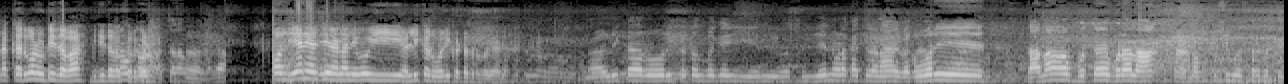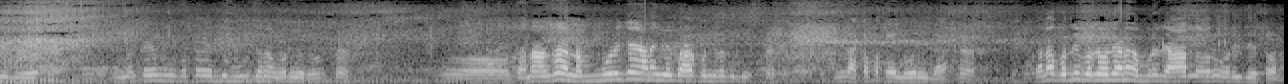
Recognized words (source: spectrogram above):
ನಾ ಕರ್ಗಳು ಹುಟ್ಟಿದವ ಬಿದ್ದಿದಾವ ಕರ್ಗಳು? ಒಂದ್ ಏನ್ ಏನು ಹೇಳ್ತೀರಾ ಅಣ್ಣ ನೀವು ಈ ಹಳ್ಳಿಕರ್ ಓರಿ ಕಟ್ಟೋದ್ರ ಬಗ್ಗೆ ಅಣ್ಣ? ಹಳ್ಳಿಕಾರ್ ಓರಿ ಕಟ್ಟೋದ್ ಬಗ್ಗೆ ಏನು ಇವತ್ತು ಏನು ಅಣ್ಣ. ಇವಾಗ ಓರಿ ದನ ಬರ್ತವೆ ಬರಲ್ಲ. ನಮ್ಮ ಖುಷಿಗೋಸ್ಕರ ಕಟ್ಕೊಂಡಿದ್ವಿ. ಒಂದೊಂದು ಟೈಮ್ ಬರ್ತವೆ ಎಲ್ಲಿ ಮೂರು ಜನ ಓರಿಯೋರು ಓ, ದನ ಅಂದ್ರೆ ನಮ್ಮೂರಿಗೆ ಹಣ ಈಗ ಆಗಿ ಬಂದಿರೋದು ಇಲ್ಲಿ. ಈಗ ಅಕ್ಕಪಕ್ಕ ಇಲ್ಲಿ ಓರಿ ಇಲ್ಲ. ದನ ಬರ್ಲಿ ಬರ್ಲಿ ಹೋಗ್ಲಿ ಅಣ್ಣ ನಮ್ಮೂರಲ್ಲಿ ಯಾರ್ದವರು ಓರಿ ಇದೆ ಇರ್ತಾವಣ್ಣ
